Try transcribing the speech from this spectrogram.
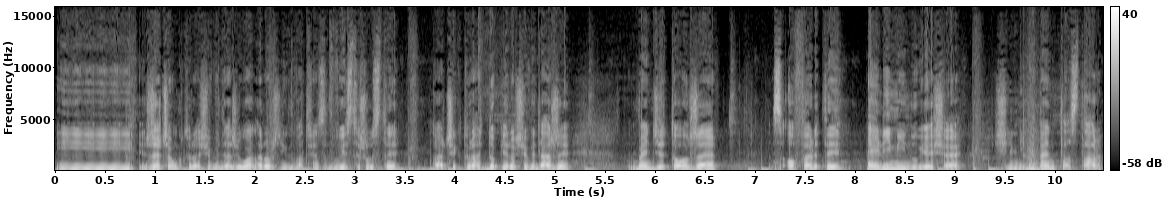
I rzeczą, która się wydarzyła na rocznik 2026, a raczej która dopiero się wydarzy, będzie to, że z oferty eliminuje się silnik Pentastar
